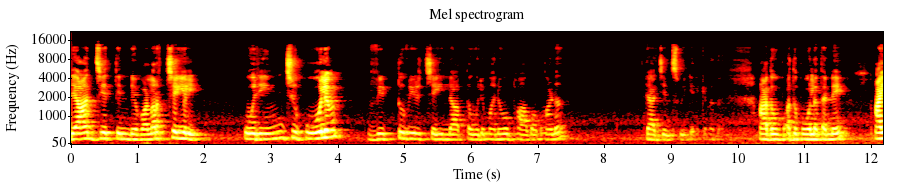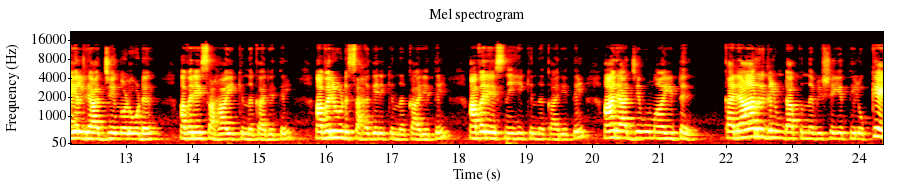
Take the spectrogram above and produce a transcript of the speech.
രാജ്യത്തിന്റെ വളർച്ചയിൽ ഒരിഞ്ച് പോലും വിട്ടുവീഴ്ചയില്ലാത്ത ഒരു മനോഭാവമാണ് രാജ്യം സ്വീകരിക്കുന്നത്. അത് അതുപോലെ തന്നെ അയൽ രാജ്യങ്ങളോട് അവരെ സഹായിക്കുന്ന കാര്യത്തിൽ അവരോട് സഹകരിക്കുന്ന കാര്യത്തിൽ അവരെ സ്നേഹിക്കുന്ന കാര്യത്തിൽ ആ രാജ്യവുമായിട്ട് കരാറുകൾ ഉണ്ടാക്കുന്ന വിഷയത്തിലൊക്കെ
